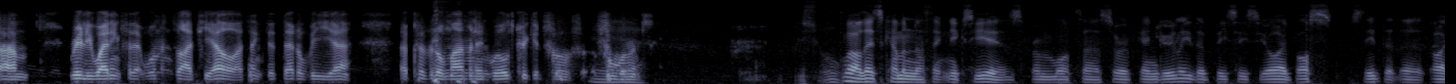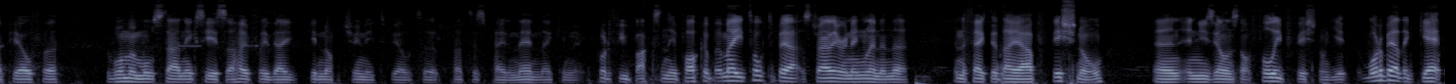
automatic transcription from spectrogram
Um, really waiting for that women's IPL. I think that that'll be uh, a pivotal moment in world cricket for for yeah. women. Well, that's coming, I think, next year. Is from what uh, Sourav Ganguly, the BCCI boss, said that the IPL for the women will start next year, so hopefully they get an opportunity to be able to participate in that, and they can put a few bucks in their pocket. But mate, you talked about Australia and England and the and the fact that they are professional, and, and New Zealand's not fully professional yet. What about the gap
